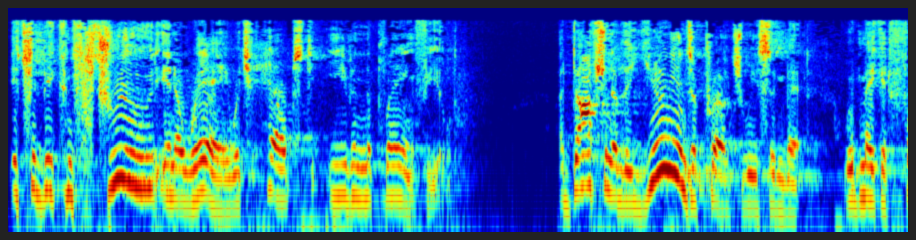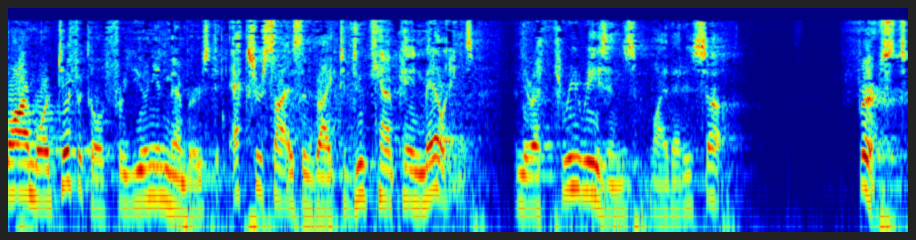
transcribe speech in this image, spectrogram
it should be construed in a way which helps to even the playing field. Adoption of the union's approach, we submit, would make it far more difficult for union members to exercise the right to do campaign mailings and there are three reasons why that is so. First,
